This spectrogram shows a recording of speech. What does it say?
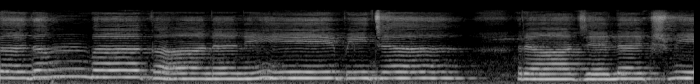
कदम्बकाननेऽपि च राजलक्ष्मी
